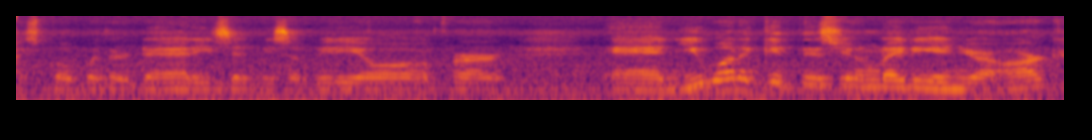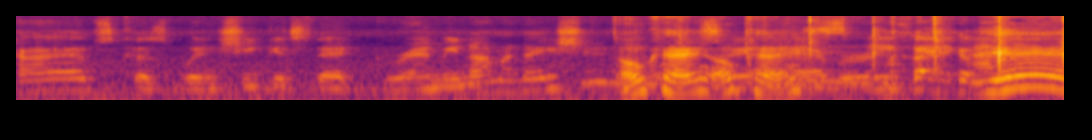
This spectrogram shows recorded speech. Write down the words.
I spoke with her dad. He sent me some video of her. And you want to get this young lady in your archives because when she gets that Grammy nomination, Okay, want to say, I okay. have her in my- Yeah,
